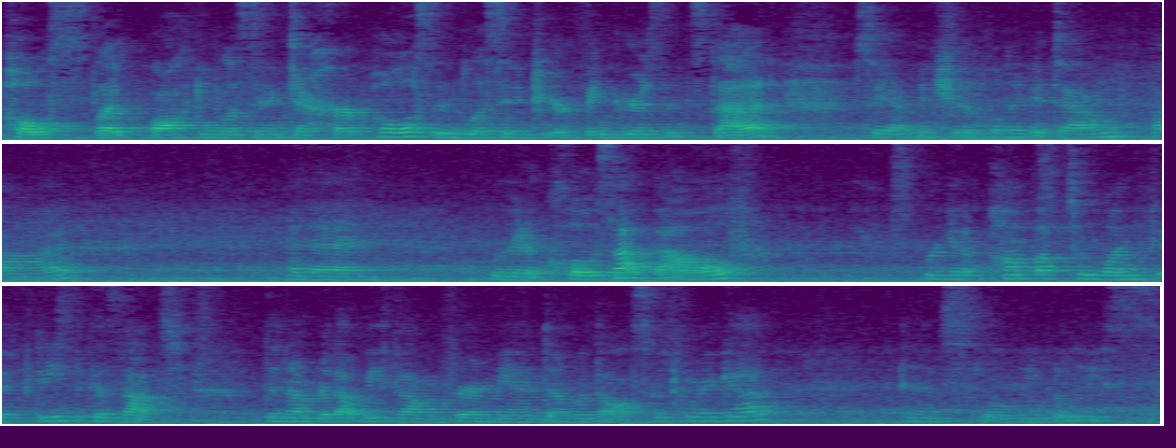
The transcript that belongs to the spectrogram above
pulse, like walking, listening to her pulse and listening to your fingers instead. So yeah, make sure you're holding it down like that. And then we're gonna close that valve. We're gonna pump up to 150 because that's the number that we found for Amanda with the auscultatory gap. And then slowly release.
